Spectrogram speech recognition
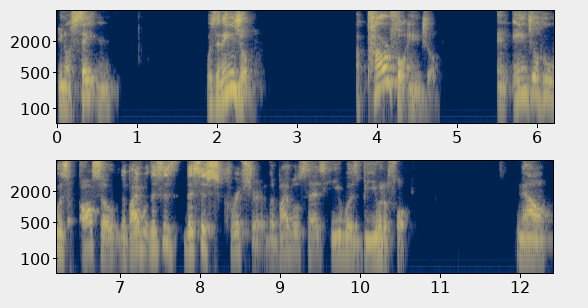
you know, Satan was an angel, a powerful angel, an angel who was also the Bible. This is this is scripture. The Bible says he was beautiful. Now,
